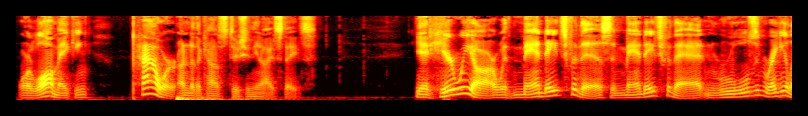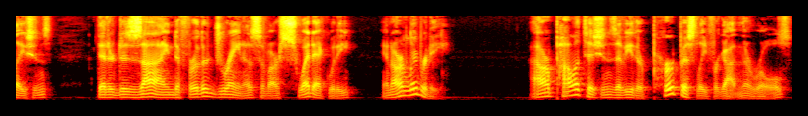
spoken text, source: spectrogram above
or lawmaking power under the Constitution of the United States. Yet here we are with mandates for this and mandates for that and rules and regulations that are designed to further drain us of our sweat equity and our liberty. Our politicians have either purposely forgotten their roles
